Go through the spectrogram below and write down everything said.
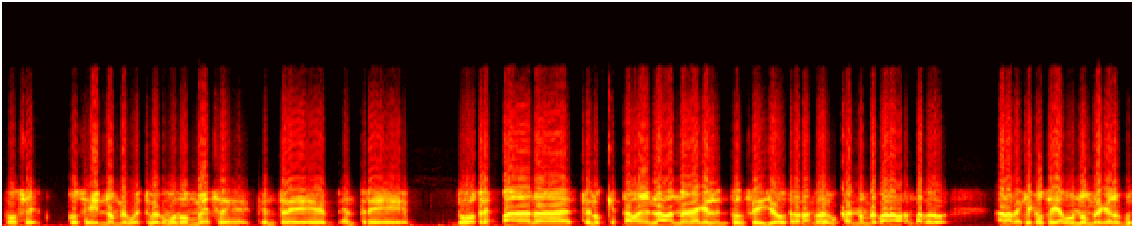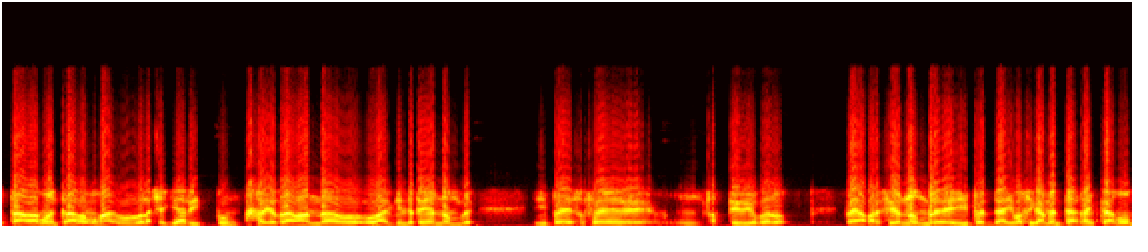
conseguí, el nombre, porque estuve como dos meses entre entre dos o tres panas, este, los que estaban en la banda en aquel entonces y yo tratando de buscar nombre para la banda, pero a la vez que conseguíamos un nombre que nos gustábamos, entrábamos a Google a chequear y pum, había otra banda o, alguien que tenía el nombre. Y pues eso fue un fastidio, pero pues apareció el nombre y pues de ahí básicamente arrancamos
